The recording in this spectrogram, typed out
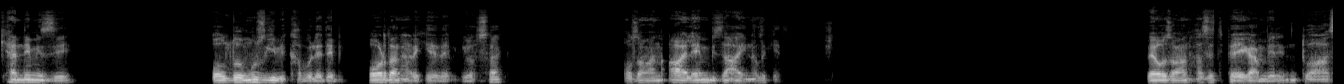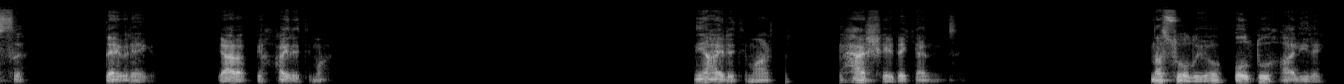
Kendimizi olduğumuz gibi kabul edip oradan hareket edebiliyorsak o zaman alem bize aynalık etmiştir. Ve o zaman Hazreti Peygamber'in duası devreye girer. Ya Rabbi hayretimi art. Niye hayretimi artır? Her şeyde kendini sev. Nasıl oluyor? Olduğu haliyle gör.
